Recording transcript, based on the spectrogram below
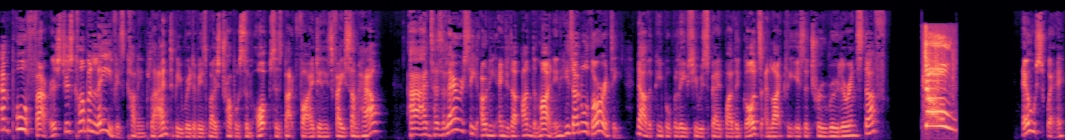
And poor Pharos just can't believe his cunning plan to be rid of his most troublesome ops has backfired in his face somehow, and has hilariously only ended up undermining his own authority, now that people believe she was spared by the gods and likely is a true ruler and stuff. No! Elsewhere,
